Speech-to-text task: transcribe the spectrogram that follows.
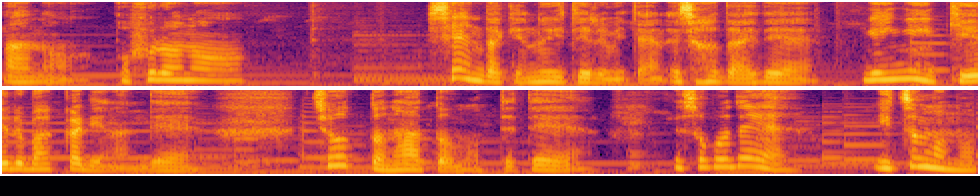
あの、お風呂の線だけ抜いてるみたいな状態で、現金消えるばっかりなんで、ちょっとなと思ってて、でそこで、いつもの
